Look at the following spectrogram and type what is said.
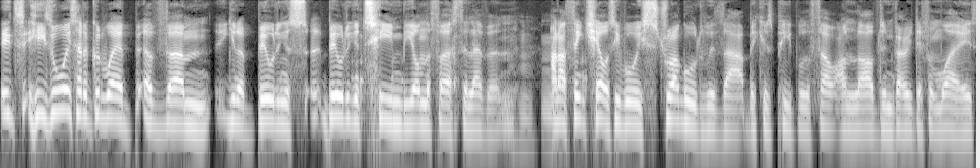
It's he's always had a good way of, of um, you know building a building a team beyond the first 11 and I think Chelsea have always struggled with that because people have felt unloved in very different ways.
